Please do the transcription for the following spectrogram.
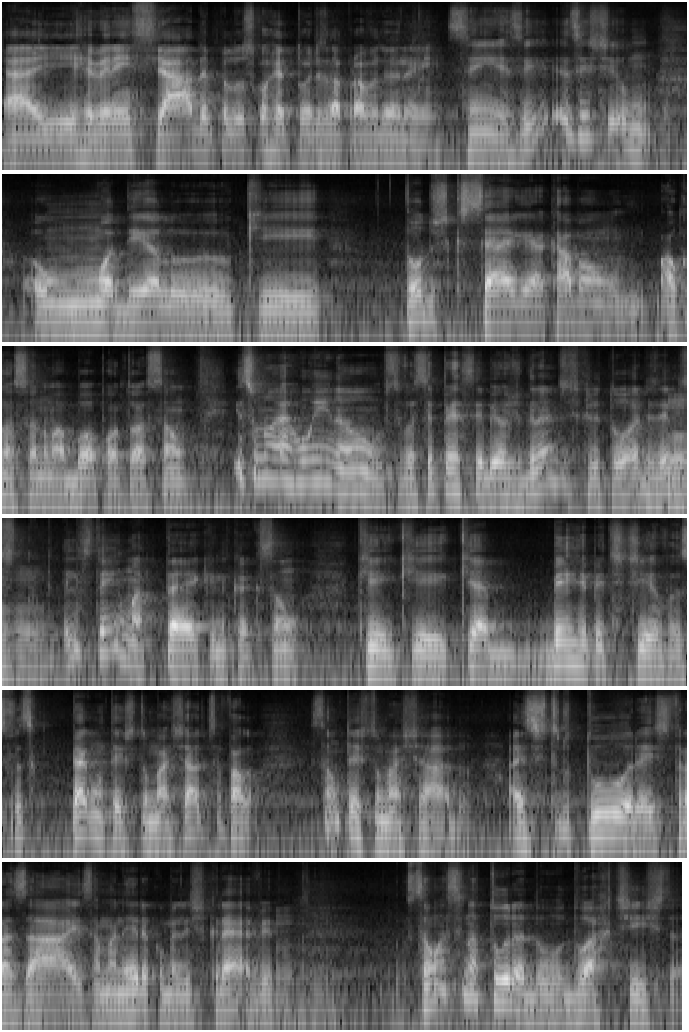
aí reverenciada pelos corretores da prova do Enem. Sim, existe um, um modelo que todos que seguem acabam alcançando uma boa pontuação. Isso não é ruim, não. Se você perceber, os grandes escritores, eles, uhum. eles têm uma técnica que, são, que, que, que é bem repetitiva. Se você pega um texto do Machado, você fala, isso é um texto do Machado. As estruturas, frasais, a maneira como ele escreve... Uhum são assinatura do, do artista.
